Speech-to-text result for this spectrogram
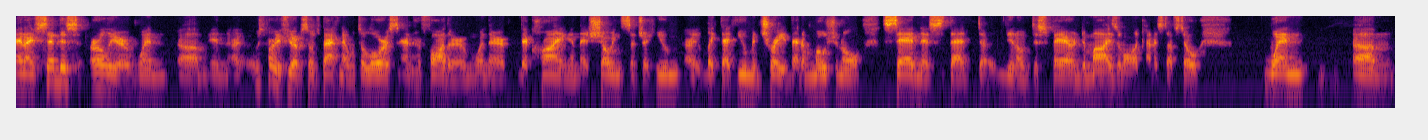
and I've said this earlier when um, in uh, it was probably a few episodes back now with Dolores and her father, and when they're they're crying and they're showing such a human uh, like that human trait, that emotional sadness, that uh, you know despair and demise and all that kind of stuff. So when um,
